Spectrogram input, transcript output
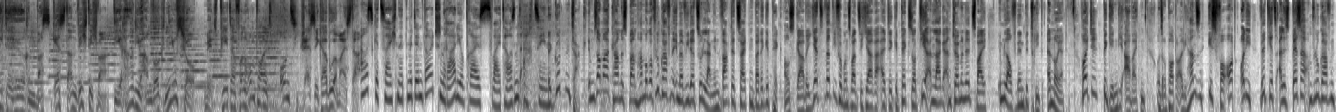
Heute hören, was gestern wichtig war. Die Radio Hamburg News Show mit Peter von Rumpold und Jessica Burmeister. Ausgezeichnet mit dem Deutschen Radiopreis 2018. Äh, Guten Tag. Im Sommer kam es beim Hamburger Flughafen immer wieder zu langen Wartezeiten bei der Gepäckausgabe. Jetzt wird die 25 Jahre alte Gepäcksortieranlage an Terminal 2 im laufenden Betrieb erneuert. Heute beginnen die Arbeiten. Unser Reporter Olli Hansen ist vor Ort. Olli, wird jetzt alles besser am Flughafen?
